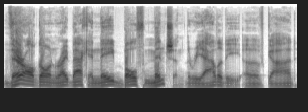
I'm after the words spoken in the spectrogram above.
they're all going right back, and they both mention the reality of God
